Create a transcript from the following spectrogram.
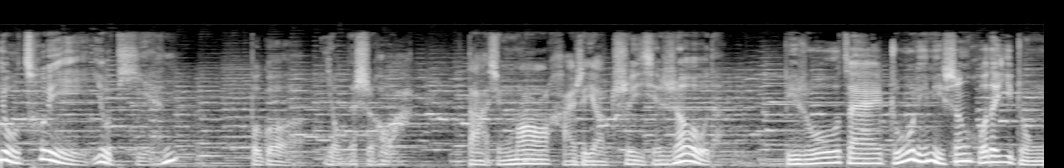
又脆又甜。不过有的时候啊，大熊猫还是要吃一些肉的，比如在竹林里生活的一种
